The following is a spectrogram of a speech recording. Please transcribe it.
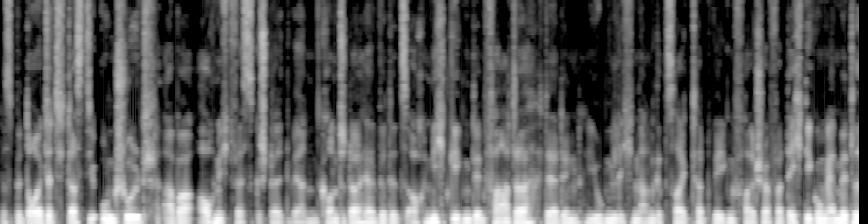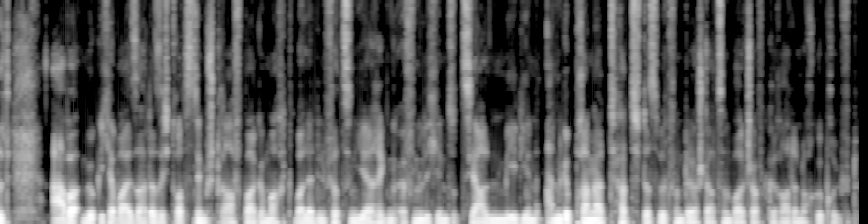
Das bedeutet, dass die Unschuld aber auch nicht festgestellt werden konnte. Daher wird jetzt auch nicht gegen den Vater, der den Jugendlichen angezeigt hat, wegen falscher Verdächtigung ermittelt. Aber möglicherweise hat er sich trotzdem strafbar gemacht, weil er den 14-Jährigen öffentlich in sozialen Medien angeprangert hat. Das wird von der Staatsanwaltschaft gerade noch geprüft.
